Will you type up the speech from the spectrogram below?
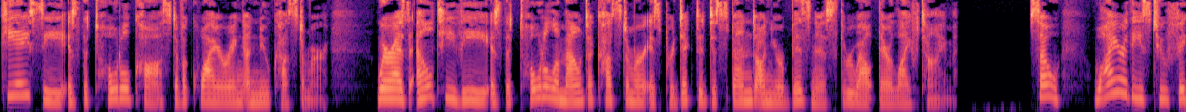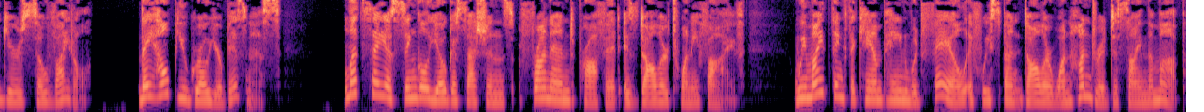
CAC is the total cost of acquiring a new customer, whereas LTV is the total amount a customer is predicted to spend on your business throughout their lifetime. So, why are these two figures so vital? They help you grow your business. Let's say a single yoga session's front end profit is 25. We might think the campaign would fail if we spent 100 to sign them up.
